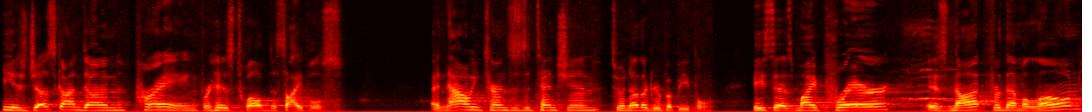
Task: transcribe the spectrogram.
He has just gotten done praying for his 12 disciples. And now he turns his attention to another group of people. He says, My prayer is not for them alone.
